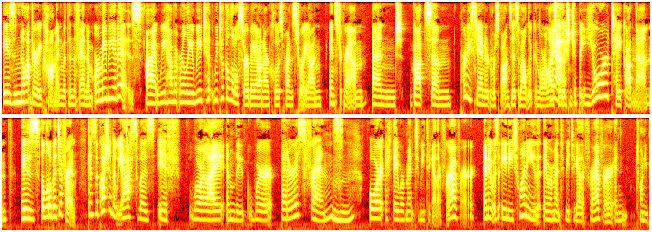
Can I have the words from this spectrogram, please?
is not very common within the fandom, or maybe it is. I we haven't really we t- we took a little survey on our close friend story on Instagram and got some pretty standard responses about Luke and Lorelai's Yeah. relationship, but your take on them is a little bit different. because the question that we asked was if Lorelai and Luke were better as friends mm-hmm. or if they were meant to be together forever. And it was 80-20 that they were meant to be together forever and 20%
